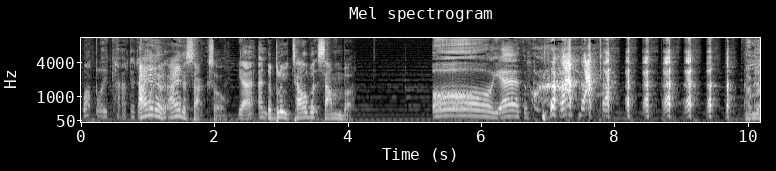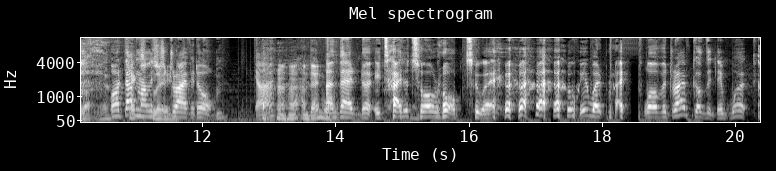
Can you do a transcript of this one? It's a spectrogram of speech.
What blue car did I, I had have? a I had a Saxo. Yeah, and The blue Talbot Samba. oh yeah, the Remember that, yeah? well, Dad managed to drive it home. Yeah. Uh-huh. And then what? And then uh, he tied a tow rope to it. we went right Plover Drive because it didn't work.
